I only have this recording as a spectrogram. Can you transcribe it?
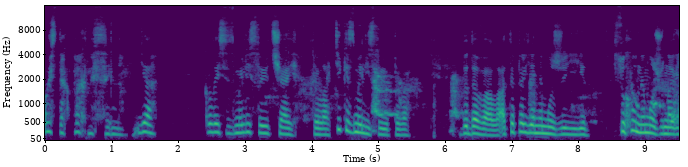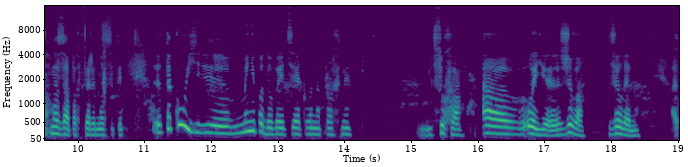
Ось так пахне сильно. Я колись з Мелісою чай пила, тільки з Мелісою пила, додавала, а тепер я не можу її. Суху не можу навіть на запах переносити. Е, Таку е, мені подобається, як вона пахне. Суха. А, ой, е, жива, зелена. А,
